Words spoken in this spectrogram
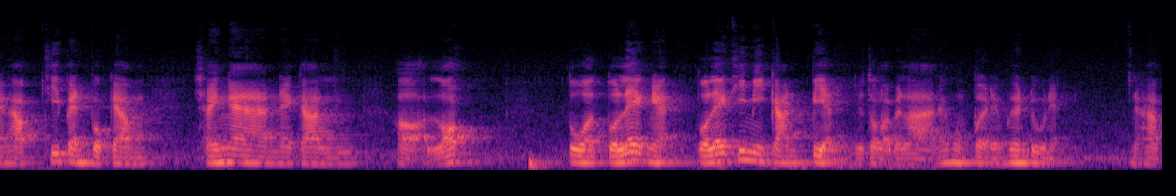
นะครับที่เป็นโปรแกรมใช้งานในการ ล็อกตัวตัวเลขเนี่ยตัวเลขที่มีการเปลี่ยนอยู่ตลอดเวลาถ้าผมเปิดให้เพื่อนดูเนี่ยนะครับ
